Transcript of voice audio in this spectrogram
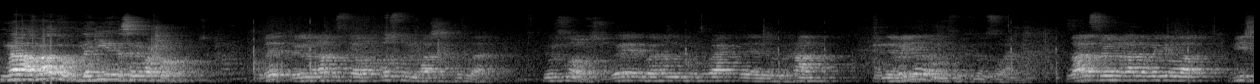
На раду надіятися нема чого. Ви районна рада стояла основі ваших проблем. Юрій Знович, ви виграли мікропроект е, грант, не виділили вам фінансування. Зараз районна рада виділила більше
